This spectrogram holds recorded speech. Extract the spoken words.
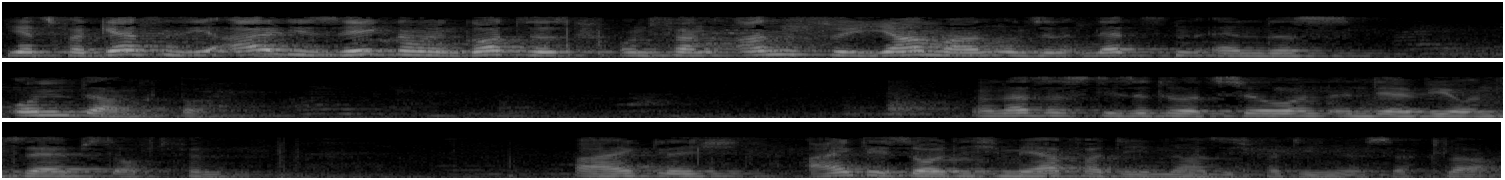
jetzt vergessen sie all die Segnungen Gottes und fangen an zu jammern und sind letzten Endes undankbar. Und das ist die Situation, in der wir uns selbst oft finden. eigentlich, eigentlich sollte ich mehr verdienen, als ich verdiene, ist ja klar.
